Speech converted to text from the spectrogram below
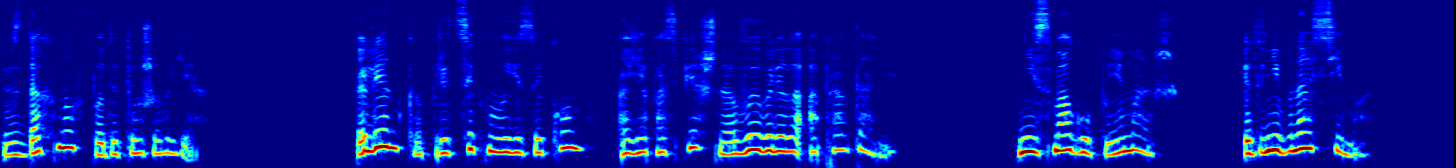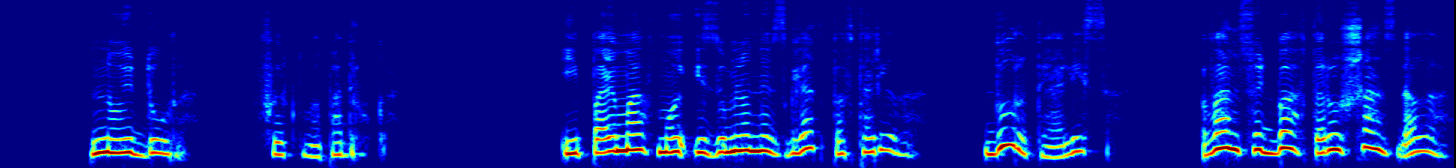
вздохнув, подытожила я. Ленка прицикнула языком, а я поспешно вывалила оправдание. Не смогу, понимаешь? Это невыносимо. Ну и дура, фыркнула подруга. И, поймав мой изумленный взгляд, повторила. Дура ты, Алиса. Вам судьба второй шанс дала,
